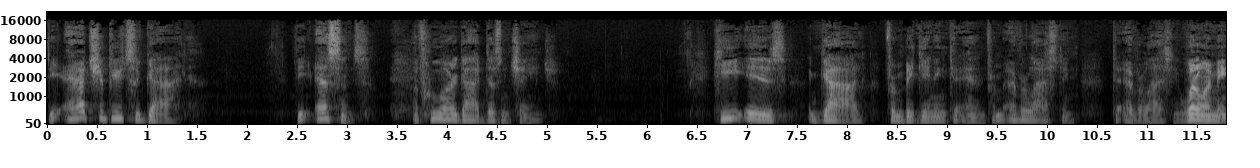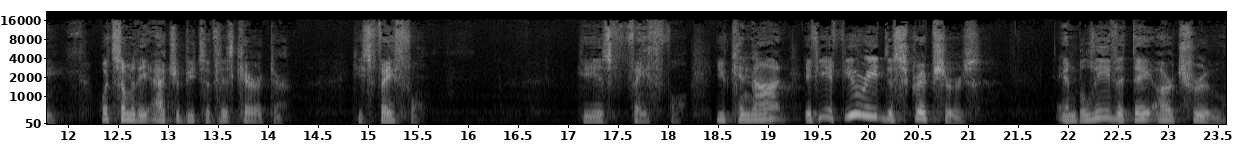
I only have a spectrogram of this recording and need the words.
The attributes of God, the essence of who our God doesn't change. He is God from beginning to end, from everlasting to everlasting. What do I mean? What's some of the attributes of his character? He's faithful. He is faithful. You cannot, if you, if you read the scriptures and believe that they are true,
